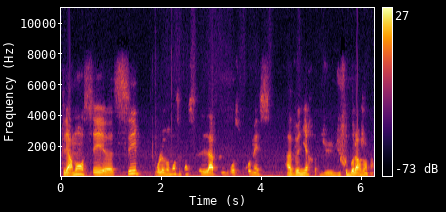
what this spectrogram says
clairement, c'est euh, c'est pour le moment, je pense, la plus grosse promesse à venir du, du football argentin.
